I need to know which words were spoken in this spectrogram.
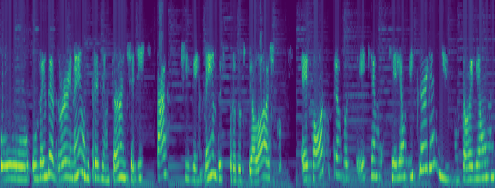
o, o, vendedor, né, o representante ali que está te vendendo esse produto biológico, é, mostre para você que, é, que ele é um microorganismo. Então, ele é um,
